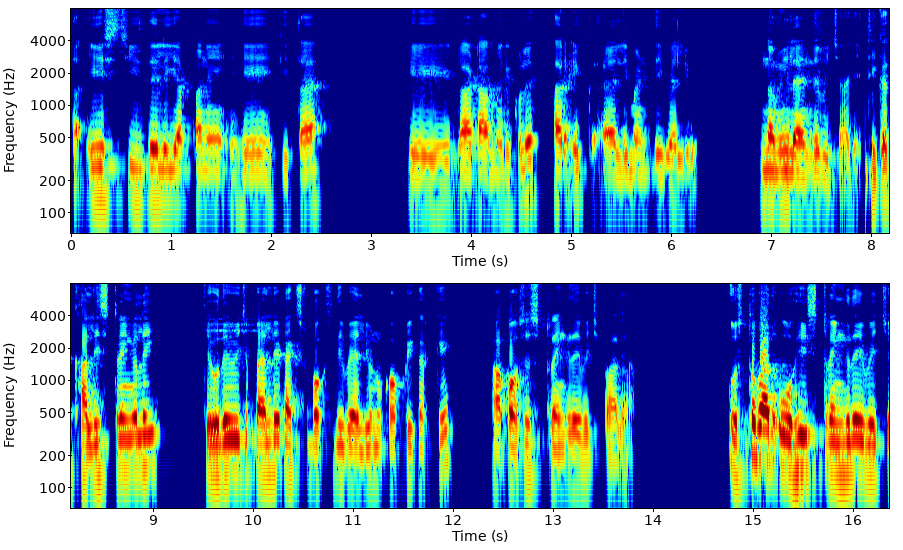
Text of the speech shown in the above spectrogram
ਤਾਂ ਇਸ ਚੀਜ਼ ਦੇ ਲਈ ਆਪਾਂ ਨੇ ਇਹ ਕੀਤਾ ਕਿ ਡਾਟਾ ਮੇਰੇ ਕੋਲੇ ਹਰ ਇੱਕ ਐਲੀਮੈਂਟ ਦੀ ਵੈਲਿਊ ਨਵੀਂ ਲਾਈਨ ਦੇ ਵਿੱਚ ਆ ਜਾਏ। ਠੀਕ ਹੈ, ਖਾਲੀ ਸਟ੍ਰਿੰਗ ਲਈ ਤੇ ਉਹਦੇ ਵਿੱਚ ਪਹਿਲੇ ਟੈਕਸਟ ਬਾਕਸ ਦੀ ਵੈਲਿਊ ਨੂੰ ਕਾਪੀ ਕਰਕੇ ਆਪਾਂ ਉਸ ਸਟ੍ਰਿੰਗ ਦੇ ਵਿੱਚ ਪਾ ਲਿਆ। ਉਸ ਤੋਂ ਬਾਅਦ ਉਹੀ ਸਟ੍ਰਿੰਗ ਦੇ ਵਿੱਚ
